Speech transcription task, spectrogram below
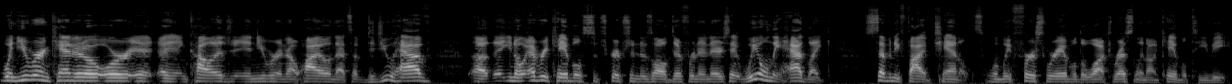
when you were in Canada or in college and you were in Ohio and that stuff, did you have, uh, you know, every cable subscription is all different. And they say we only had like 75 channels when we first were able to watch wrestling on cable TV.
